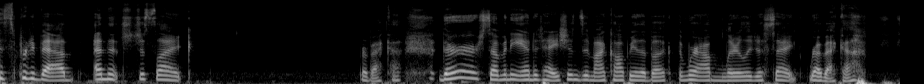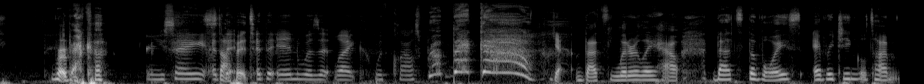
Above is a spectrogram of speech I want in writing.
it's pretty bad and it's just like Rebecca. There are so many annotations in my copy of the book where I'm literally just saying Rebecca. Rebecca. Are you saying Stop at the, it. At the end, was it like with Klaus? Rebecca. Yeah, that's literally how. That's the voice every single time.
